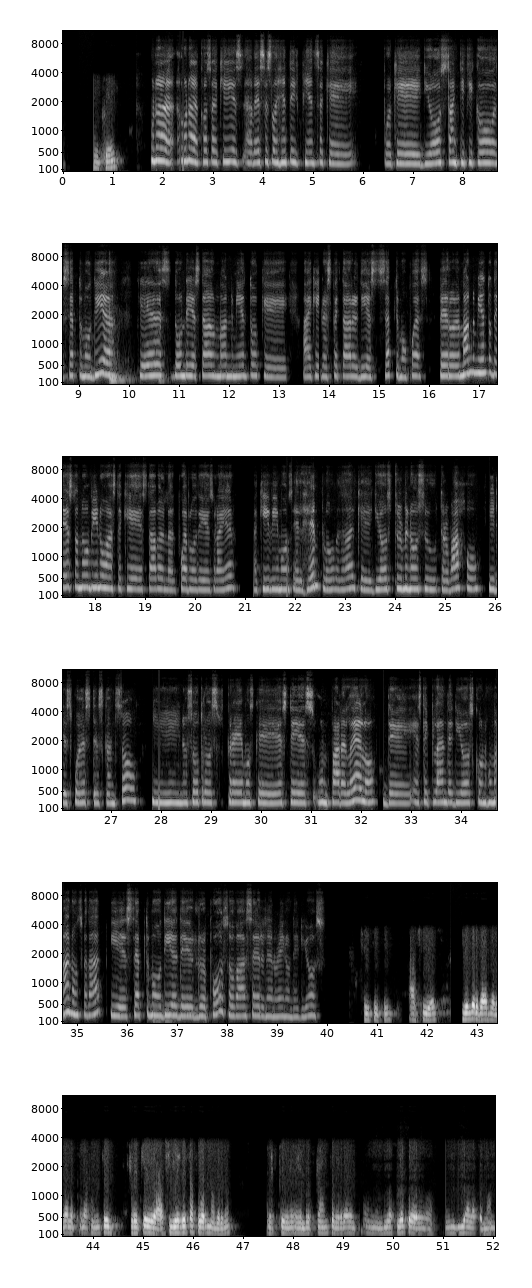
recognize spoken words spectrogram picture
Una, una cosa aquí es, a veces la gente piensa que porque Dios santificó el séptimo día, que es donde está un mandamiento que hay que respetar el día séptimo, pues. Pero el mandamiento de esto no vino hasta que estaba el pueblo de Israel. Aquí vimos el ejemplo, ¿verdad? Que Dios terminó su trabajo y después descansó. Y nosotros creemos que este es un paralelo de este plan de Dios con humanos, ¿verdad? Y el séptimo día de reposo va a ser en el reino de Dios. Sí, sí, sí, así es. Y es verdad, ¿verdad? Lo que la gente creo que así es de esa forma, ¿verdad? Este, el descanso, ¿verdad? En el día 7 o un día a la semana,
